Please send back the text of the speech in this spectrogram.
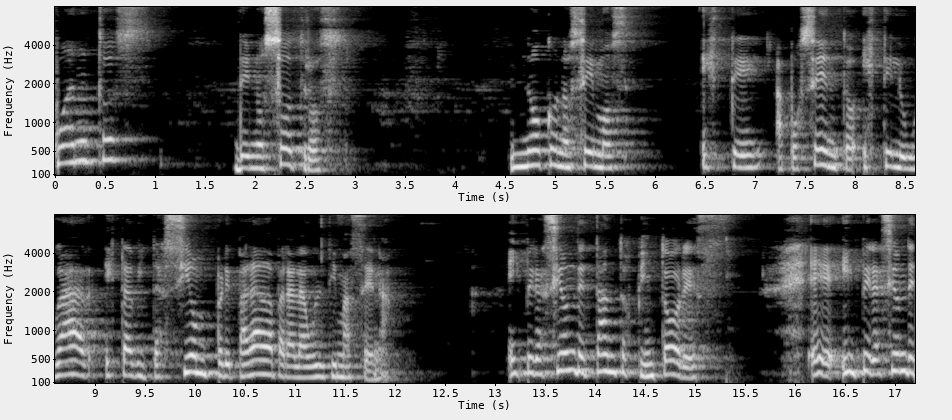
¿Cuántos de nosotros no conocemos este aposento, este lugar, esta habitación preparada para la última cena? Inspiración de tantos pintores, eh, inspiración de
